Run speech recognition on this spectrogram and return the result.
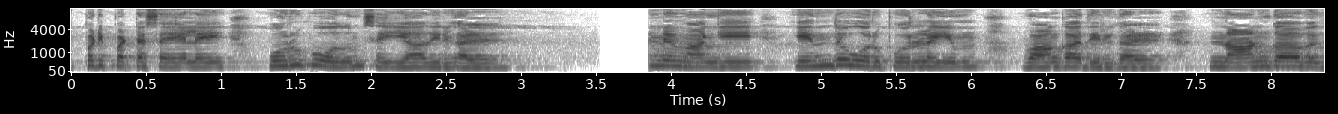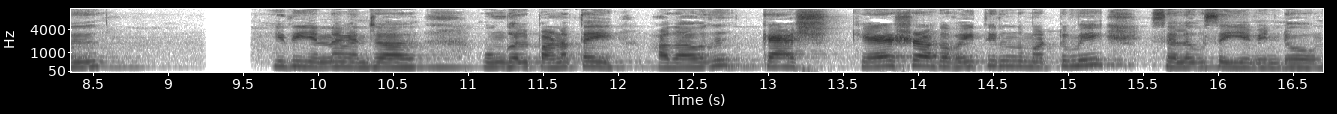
இப்படிப்பட்ட செயலை ஒருபோதும் செய்யாதீர்கள். கடனை வாங்கி எந்த ஒரு பொருளையும் வாங்காதீர்கள். நான்காவது இது என்னவென்றால் உங்கள் பணத்தை அதாவது கேஷ் கேஷாக வைத்திருந்து மட்டுமே செலவு செய்ய வேண்டும்.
